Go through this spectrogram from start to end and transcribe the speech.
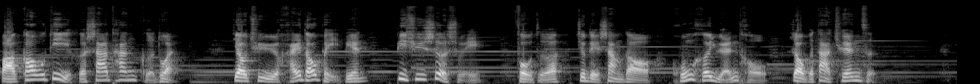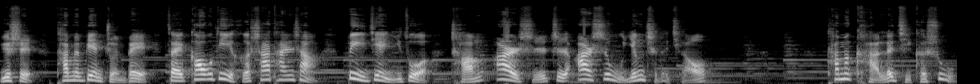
把高地和沙滩隔断，要去海岛北边必须涉水，否则就得上到红河源头绕个大圈子。于是他们便准备在高地和沙滩上备建一座长二十至二十五英尺的桥。他们砍了几棵树，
